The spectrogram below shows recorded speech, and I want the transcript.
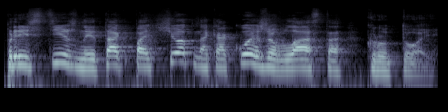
престижно и так почетно, какой же Власта крутой.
